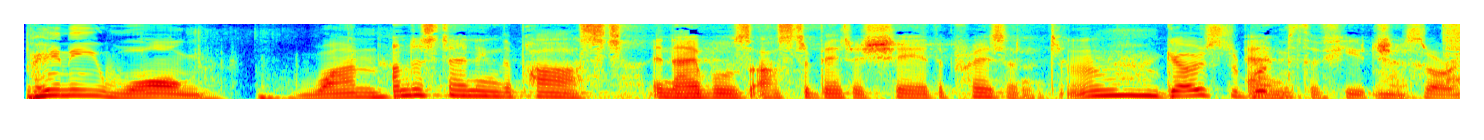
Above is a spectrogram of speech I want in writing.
Penny Wong, one. Understanding the past enables us to better share the present Mm, goes to Britain. and the future. Oh, sorry.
